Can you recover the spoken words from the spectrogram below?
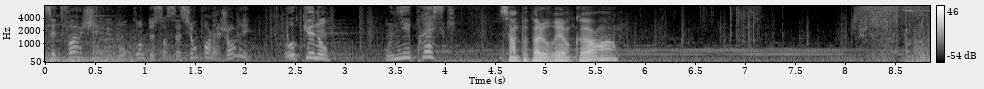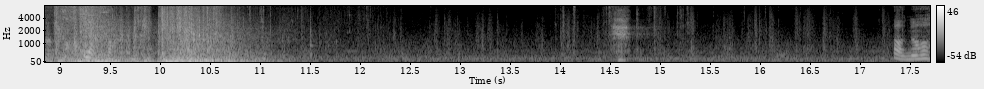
Cette fois, j'ai eu mon compte de sensations pour la journée. Oh que non On y est presque Ça, on peut pas l'ouvrir encore. Oh non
